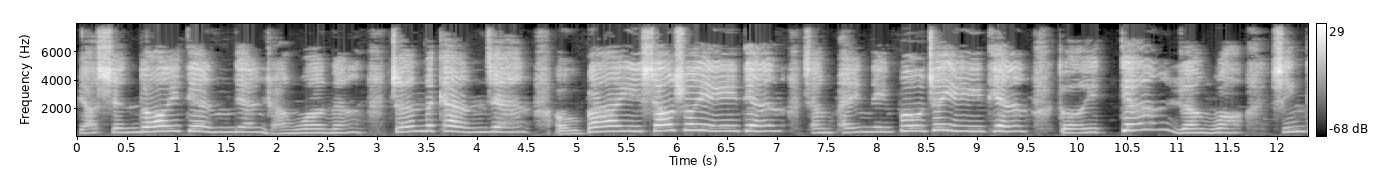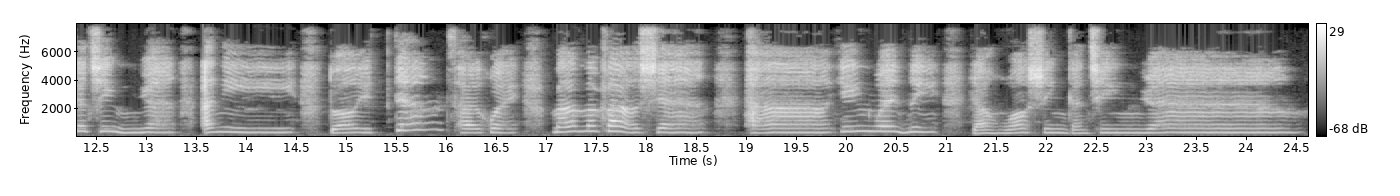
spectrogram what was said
表现多一点点，让我能真的看见。哦，拜一少说一点，想陪你不止一天，多一点，让我心甘情愿爱你。多一点，才会慢慢发现，哈，因为你让我心甘情愿。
